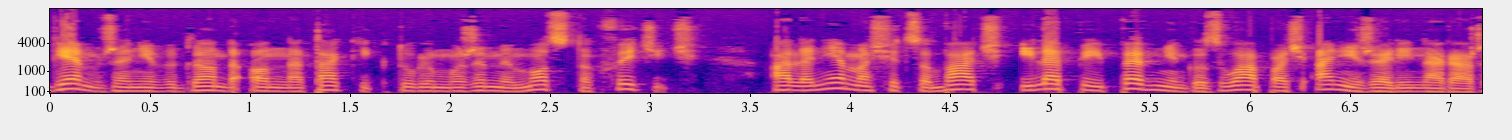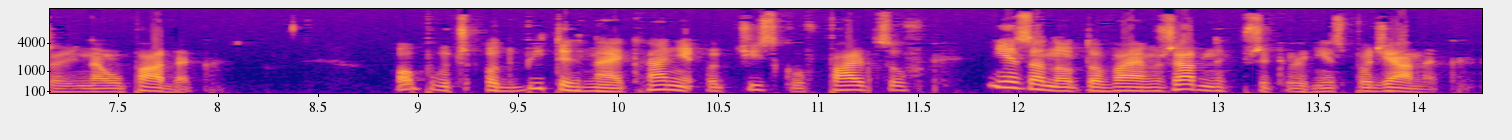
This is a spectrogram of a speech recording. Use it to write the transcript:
Wiem, że nie wygląda on na taki, który możemy mocno chwycić, ale nie ma się co bać i lepiej pewnie go złapać, aniżeli narażać na upadek. Oprócz odbitych na ekranie odcisków palców, nie zanotowałem żadnych przykrych niespodzianek.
